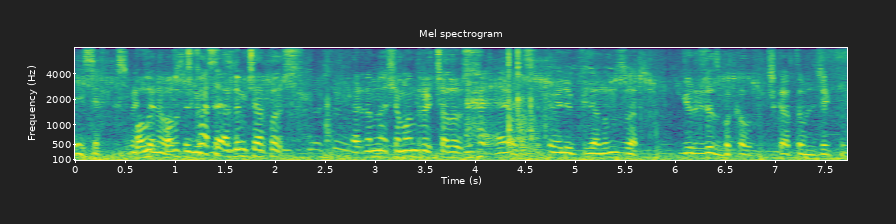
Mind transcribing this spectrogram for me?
Neyse, balık, ne balık çıkarsa göreceğiz. Erdem'i çarparız. Erdem'den şamandıra çalarız. evet, öyle bir planımız var. Göreceğiz bakalım çıkartabilecek mi?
